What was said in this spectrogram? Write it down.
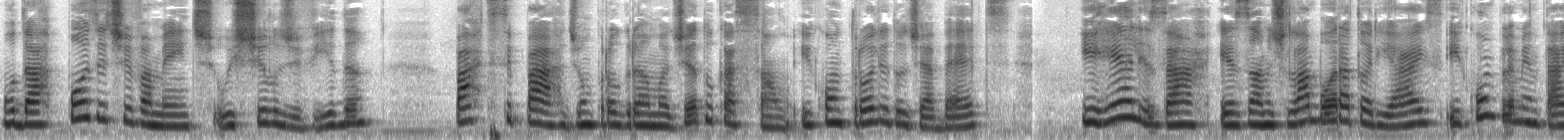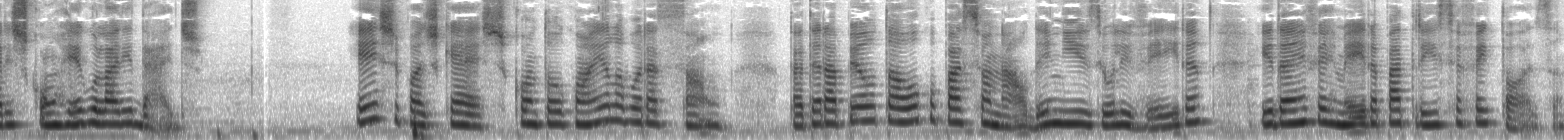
mudar positivamente o estilo de vida, participar de um programa de educação e controle do diabetes e realizar exames laboratoriais e complementares com regularidade. Este podcast contou com a elaboração da terapeuta ocupacional Denise Oliveira e da enfermeira Patrícia Feitosa.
